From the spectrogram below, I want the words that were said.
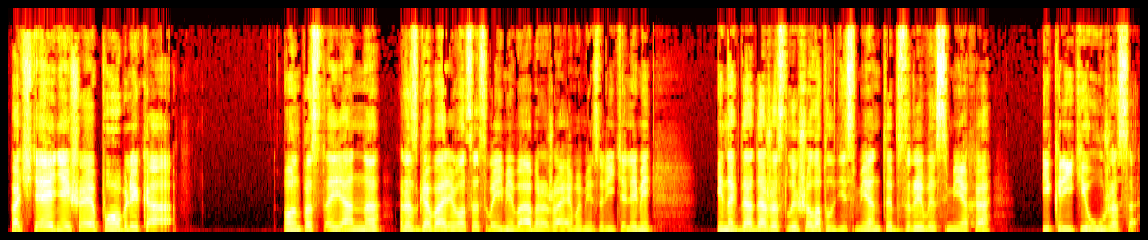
«Почтеннейшая публика!» Он постоянно разговаривал со своими воображаемыми зрителями, иногда даже слышал аплодисменты, взрывы смеха и крики ужаса.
